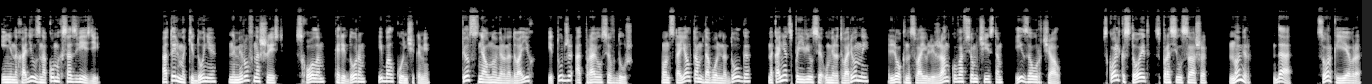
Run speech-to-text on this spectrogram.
и не находил знакомых созвездий. Отель «Македония», номеров на шесть, с холлом, коридором и балкончиками. Пес снял номер на двоих и тут же отправился в душ. Он стоял там довольно долго, наконец появился умиротворенный, лег на свою лежанку во всем чистом и заурчал. «Сколько стоит?» — спросил Саша. «Номер?» «Да, 40 евро.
